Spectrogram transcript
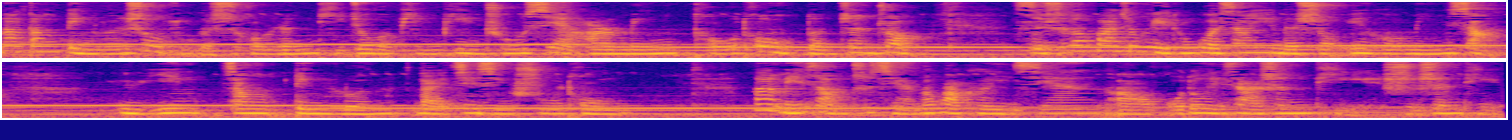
那当顶轮受阻的时候，人体就会频频出现耳鸣、头痛等症状。此时的话，就可以通过相应的手印和冥想、语音，将顶轮来进行疏通。那冥想之前的话，可以先啊活动一下身体，使身体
